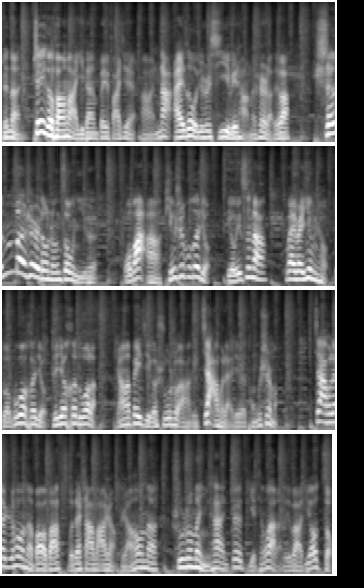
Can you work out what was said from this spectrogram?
真的，这个方法一旦被发现啊，那挨揍就是习以为常的事了，对吧？什么事儿都能揍你一顿。我爸啊，平时不喝酒，有一次呢，外边应酬躲不过喝酒，直接喝多了，然后被几个叔叔啊给架回来，就是同事嘛。架回来之后呢，把我爸扶在沙发上，然后呢，叔叔们，你看这也挺晚了，对吧？就要走，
